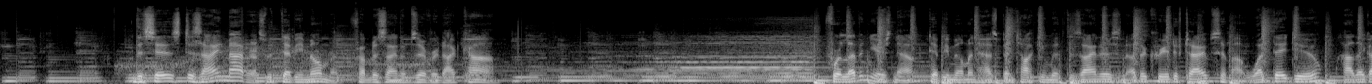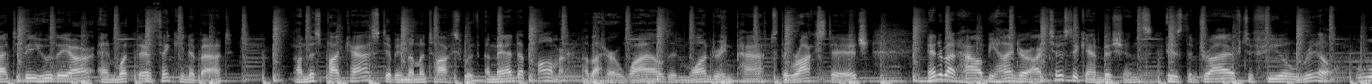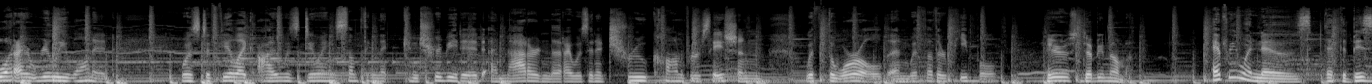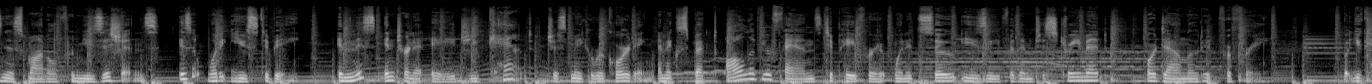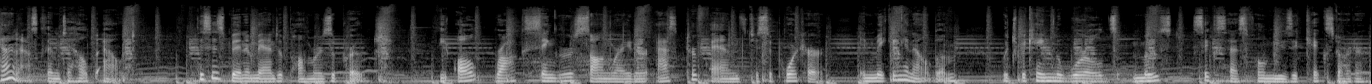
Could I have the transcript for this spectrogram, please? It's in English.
This is Design Matters with Debbie Millman from DesignObserver.com. For 11 years now, Debbie Millman has been talking with designers and other creative types about what they do, how they got to be who they are, and what they're thinking about. On this podcast, Debbie Millman talks with Amanda Palmer about her wild and wandering path to the rock stage and about how behind her artistic ambitions is the drive to feel real. What I really wanted was to feel like I was doing something that contributed and mattered and that I was in a true conversation with the world and with other people. Here's Debbie Millman. Everyone knows that the business model for musicians isn't what it used to be. In this internet age, you can't just make a recording and expect all of your fans to pay for it when it's so easy for them to stream it or download it for free. But you can ask them to help out. This has been Amanda Palmer's approach the alt rock singer songwriter asked her fans to support her in making an album which became the world's most successful music Kickstarter.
